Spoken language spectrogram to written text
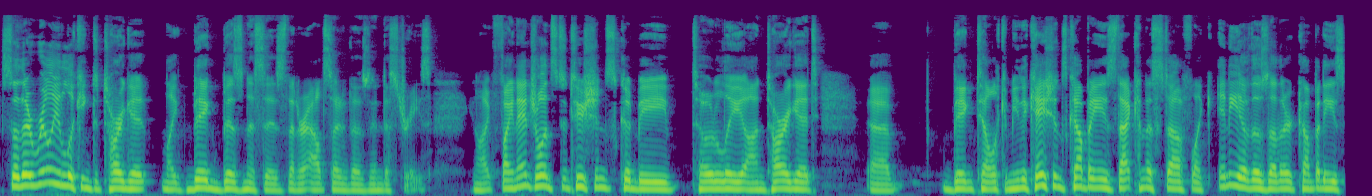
So they're really looking to target like big businesses that are outside of those industries. You know, like financial institutions could be totally on target. Uh, big telecommunications companies, that kind of stuff, like any of those other companies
